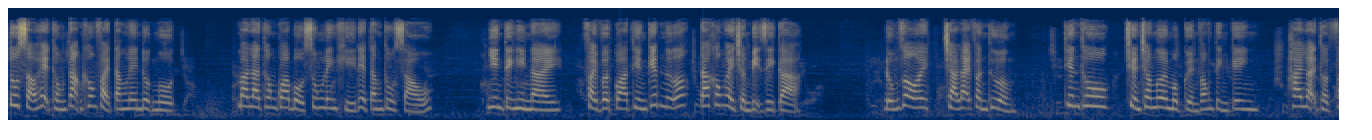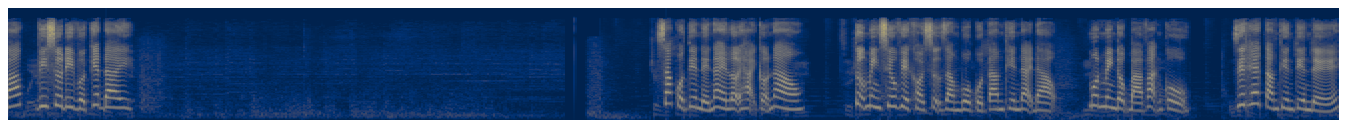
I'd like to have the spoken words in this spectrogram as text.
Tu sáu hệ thống tặng không phải tăng lên đột ngột, mà là thông qua bổ sung linh khí để tăng tu sáu. Nhìn tình hình này, phải vượt qua thiên kiếp nữa, ta không hề chuẩn bị gì cả. Đúng rồi, trả lại phần thưởng. Thiên Thu, chuyển cho ngươi một quyển vong tình kinh, hai loại thuật pháp, vi sư đi vượt kiếp đây. Sắc của tiên đế này lợi hại cỡ nào? Tự mình siêu việt khỏi sự ràng buộc của Tam Thiên Đại Đạo, một mình độc bá vạn cổ, giết hết Tam Thiên Tiên Đế.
